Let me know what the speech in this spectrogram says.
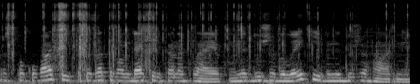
розпакувати і показати вам декілька наклейок. Вони дуже великі і вони дуже гарні.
